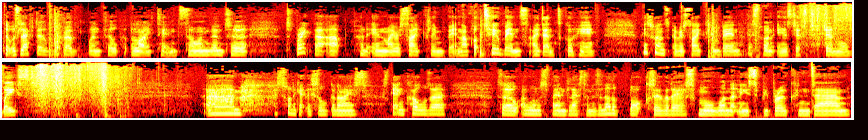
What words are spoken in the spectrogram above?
that was left over from when Phil put the light in. So I'm going to, to break that up, put it in my recycling bin. I've got two bins identical here. This one's a recycling bin. This one is just general waste. Um, I just want to get this organised. It's getting colder. So I want to spend less time. There's another box over there, a small one that needs to be broken down.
